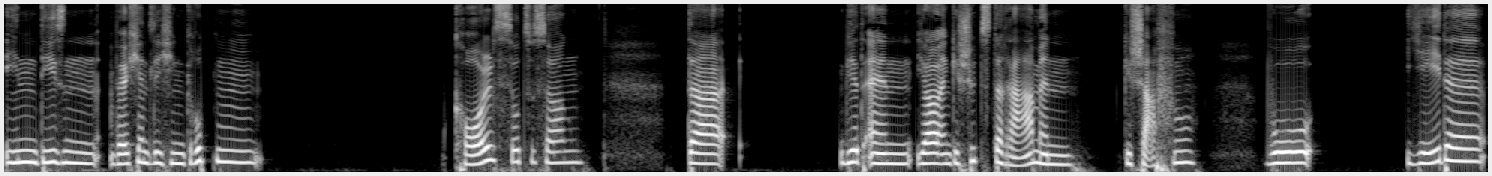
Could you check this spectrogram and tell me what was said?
in diesen wöchentlichen Gruppen Calls sozusagen, da wird ein, ja, ein geschützter Rahmen geschaffen, wo jede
